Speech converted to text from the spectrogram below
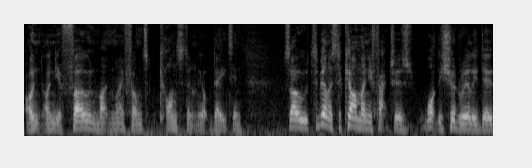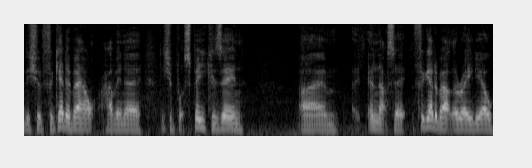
on, on your phone, my, my phone's constantly updating. So to be honest, the car manufacturers, what they should really do, they should forget about having a, they should put speakers in, um, and that's it. Forget about the radio,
